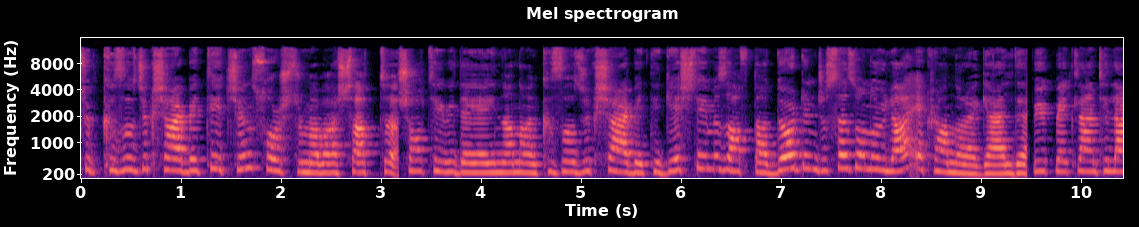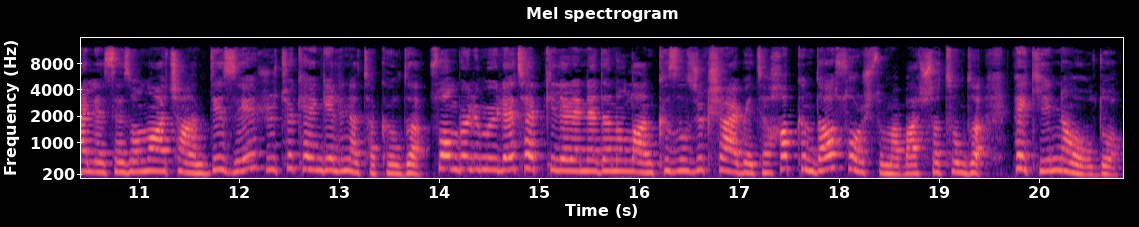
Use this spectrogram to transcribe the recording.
Rütük Kızılcık Şerbeti için soruşturma başlattı. Show TV'de yayınlanan Kızılcık Şerbeti geçtiğimiz hafta 4. sezonuyla ekranlara geldi. Büyük beklentilerle sezonu açan dizi Rütük engeline takıldı. Son bölümüyle tepkilere neden olan Kızılcık Şerbeti hakkında soruşturma başlatıldı. Peki ne oldu?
